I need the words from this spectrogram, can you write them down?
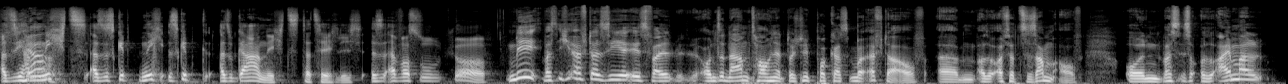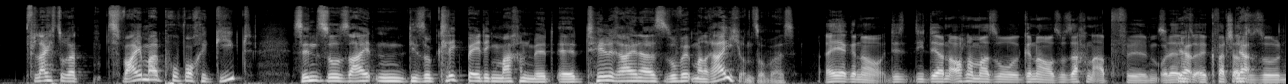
Also sie haben Ja. nichts, also es gibt nicht, es gibt also gar nichts tatsächlich. Es ist einfach so, ja. Nee, was ich öfter sehe, ist, weil unsere Namen tauchen ja durch den Podcast immer öfter auf, ähm, also öfter zusammen auf. Und was es also einmal, vielleicht sogar zweimal pro Woche gibt, sind so Seiten, die so Clickbaiting machen mit äh, Till Reiners, so wird man reich und sowas. Ja, ja, genau. Die, die dann auch nochmal so, genau, so Sachen abfilmen. Oder Ja. so, äh, Quatsch, Ja. also so,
